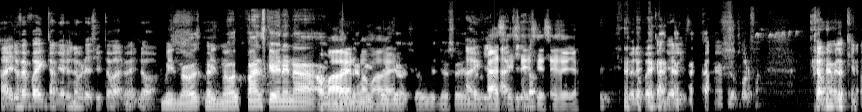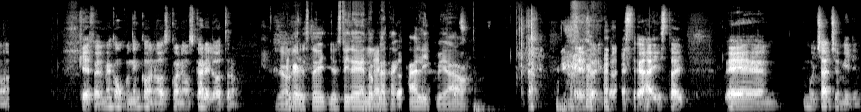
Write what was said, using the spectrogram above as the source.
Ahí no me pueden cambiar el nombrecito, Manuel, no. Mis nuevos, mis nuevos fans que vienen a, vamos a, ver, vamos a ver. Yo, soy, yo soy el Ahí, real. Ah, sí, sí, sí, sí, sí, yo. Me lo puede cambiar, listo, cámbiamelo, porfa. Cámbiamelo que no, que después me confunden con, con Oscar el otro. Yo, yo, estoy, yo estoy debiendo plata en Cali, cuidado. Eso, Nicolás, este, ahí estoy. Eh, muchachos, miren,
